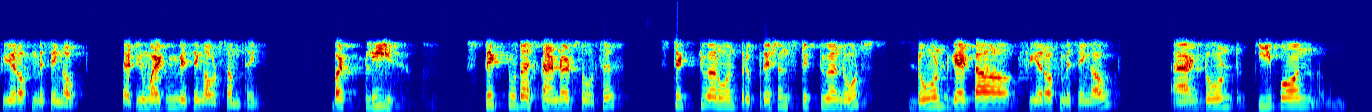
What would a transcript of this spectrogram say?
fear of missing out, that you might be missing out something. But please stick to the standard sources, stick to your own preparation, stick to your notes. Don't get a fear of missing out and don't keep on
